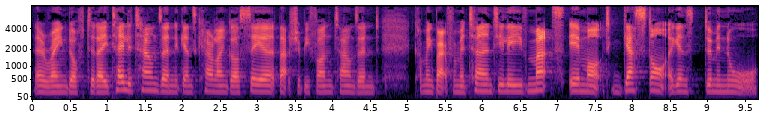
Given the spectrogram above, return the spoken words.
they're rained off today. Taylor Townsend against Caroline Garcia. That should be fun. Townsend coming back from maternity leave. Matt's earmarked Gaston against Dominor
